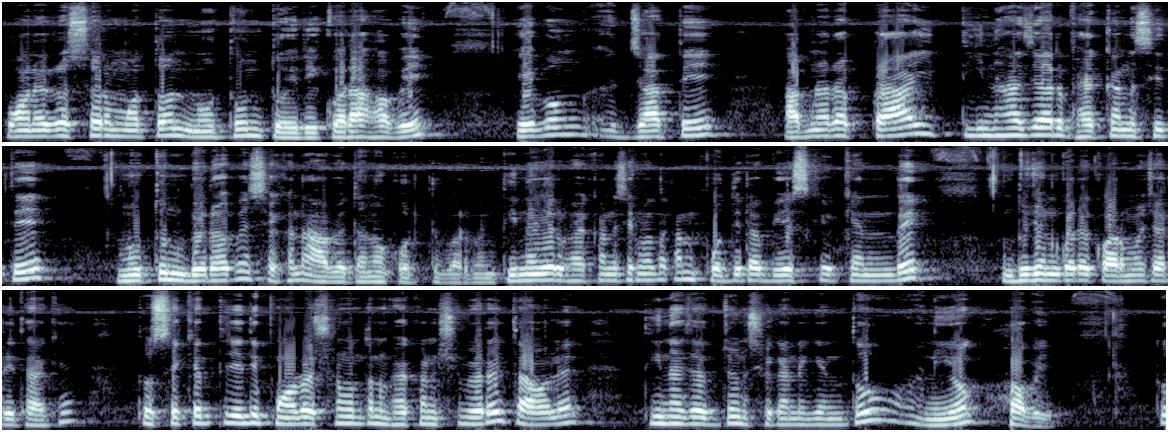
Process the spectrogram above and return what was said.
পনেরোশোর মতন নতুন তৈরি করা হবে এবং যাতে আপনারা প্রায় তিন হাজার ভ্যাকান্সিতে নতুন বের হবে, সেখানে আবেদনও করতে পারবেন। তিন হাজার ভ্যাকান্সির মতো, কারণ প্রতিটা বিএসকে কেন্দ্রে দুজন করে কর্মচারী থাকে। তো সেক্ষেত্রে যদি পনেরোশোর মতন ভ্যাকান্সি বেরোয় তাহলে তিন হাজার জন সেখানে কিন্তু নিয়োগ হবে। তো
